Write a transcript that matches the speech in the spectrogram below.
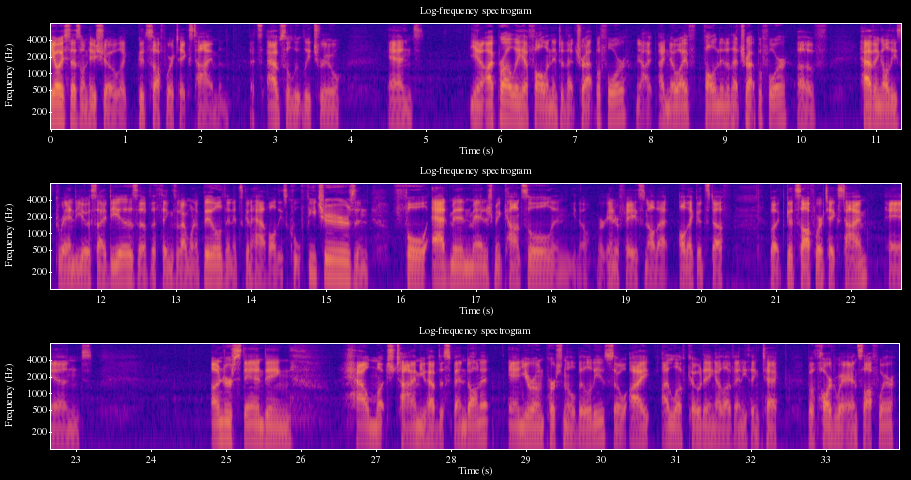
he always says on his show, like, good software takes time, and that's absolutely true. And you know, I probably have fallen into that trap before. You know, I, I know I've fallen into that trap before of having all these grandiose ideas of the things that I want to build, and it's going to have all these cool features and full admin management console and you know, or interface and all that, all that good stuff. But good software takes time, and understanding how much time you have to spend on it and your own personal abilities. So I I love coding. I love anything tech, both hardware and software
